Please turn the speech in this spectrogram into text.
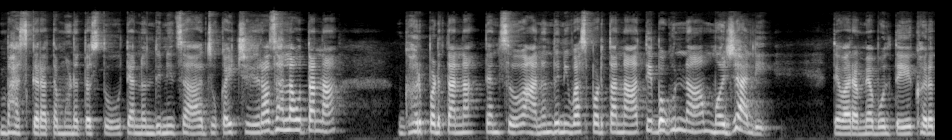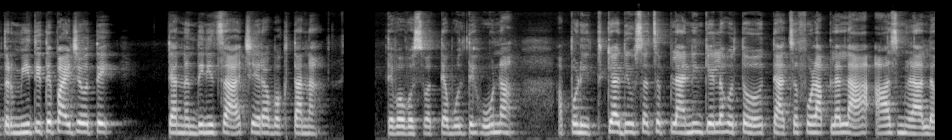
भास्कर आता म्हणत असतो त्या नंदिनीचा जो काही चेहरा झाला होता ना घर पडताना त्यांचं आनंद निवास पडताना ते बघून ना मजा आली. तेव्हा रम्या बोलते खरं तर मी तिथे पाहिजे होते. त्या नंदिनीचा चेहरा बघताना तेव्हा वसवत्या बोलते हो ना आपण इतक्या दिवसाचं प्लॅनिंग केलं होतं त्याचं फळ आपल्याला आज मिळालं.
